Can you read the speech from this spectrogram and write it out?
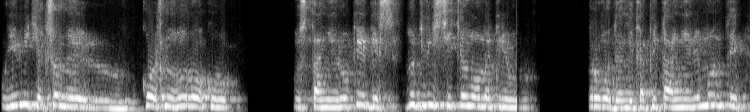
Уявіть, якщо ми е, кожного року останні роки десь до 200 кілометрів проводили капітальні ремонти,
